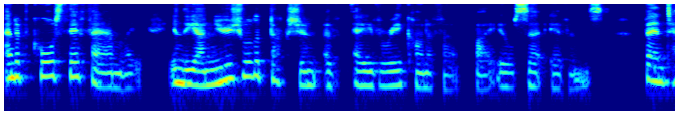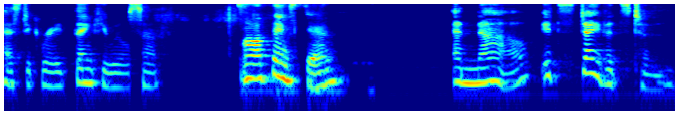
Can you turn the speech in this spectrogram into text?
and of course their family in the unusual abduction of Avery Conifer by Ilse Evans. Fantastic read. Thank you, Ilse. Oh, thanks, Dan. And now it's David's turn.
